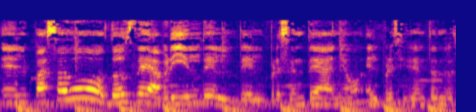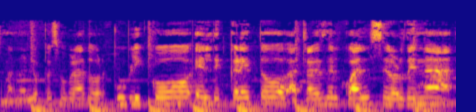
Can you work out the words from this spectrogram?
El pasado 2 de abril del, del presente año, el presidente Andrés Manuel López Obrador publicó el decreto a través del cual se ordena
